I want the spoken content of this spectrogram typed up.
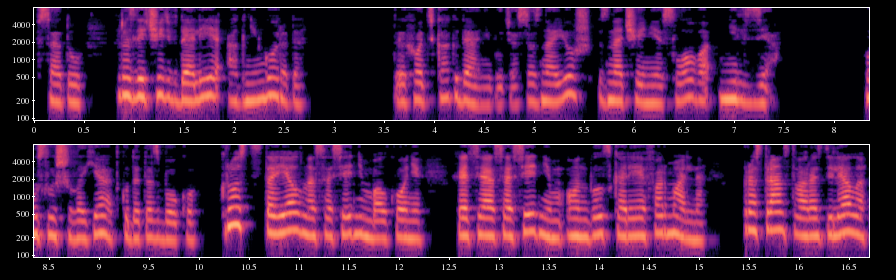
в саду, различить вдали огни города. Ты хоть когда-нибудь осознаешь значение слова «нельзя»? Услышала я откуда-то сбоку. Крост стоял на соседнем балконе, хотя соседним он был скорее формально. Пространство разделяла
